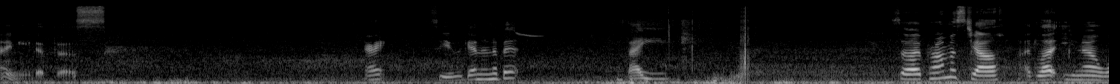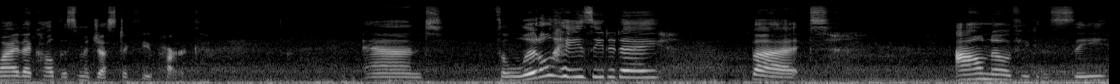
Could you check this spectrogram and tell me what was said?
I needed this. All right, see you again in a bit. Bye. So I promised y'all I'd let you know why they called this Majestic View Park. And it's a little hazy today, but I don't know if you can see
